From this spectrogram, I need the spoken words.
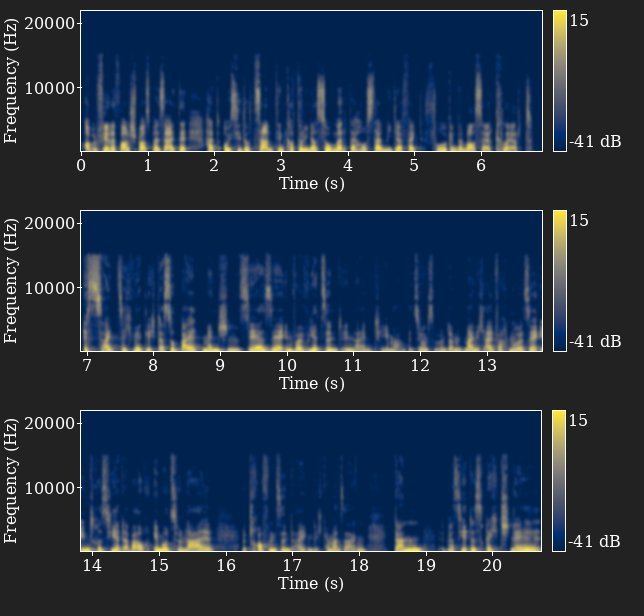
Aber auf jeden Fall, Spaß beiseite, hat unsere Dozentin Katharina Sommer den Hostile Media Effekt folgendermaßen erklärt. Es zeigt sich wirklich, dass sobald Menschen sehr, sehr involviert sind in ein Thema, beziehungsweise damit meine ich einfach nur sehr interessiert, aber auch emotional betroffen sind eigentlich, kann man sagen, dann passiert es recht schnell,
